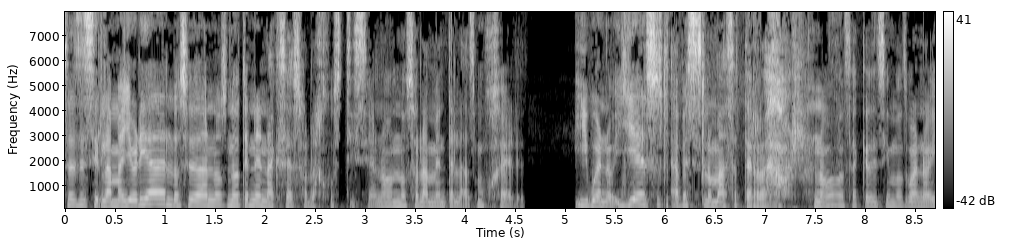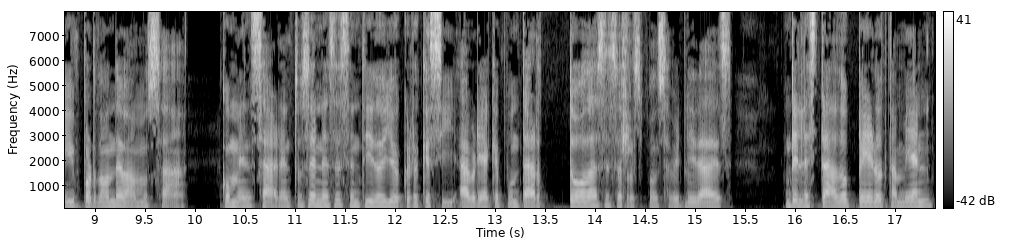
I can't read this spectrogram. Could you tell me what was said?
es decir, la mayoría de los ciudadanos no tienen acceso a la justicia, ¿no? No solamente las mujeres. Y bueno, y eso es a veces lo más aterrador, ¿no? O sea, que decimos, bueno, ¿y por dónde vamos a comenzar? Entonces, en ese sentido, yo creo que sí, habría que apuntar todas esas responsabilidades del Estado, pero también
